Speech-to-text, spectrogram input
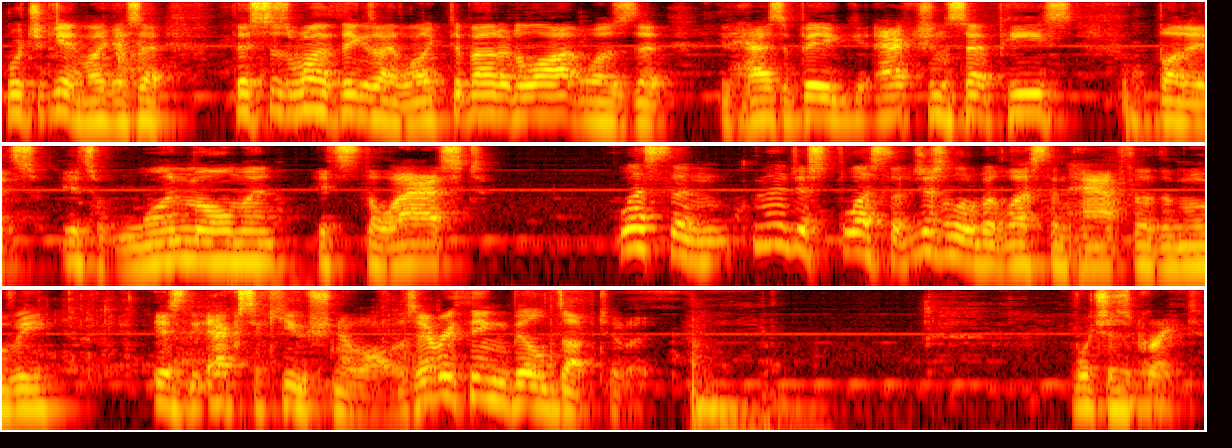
Which again, like I said, this is one of the things I liked about it a lot was that it has a big action set piece, but it's it's one moment. It's the last less than eh, just less than just a little bit less than half of the movie is the execution of all this. Everything builds up to it. Which is great.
